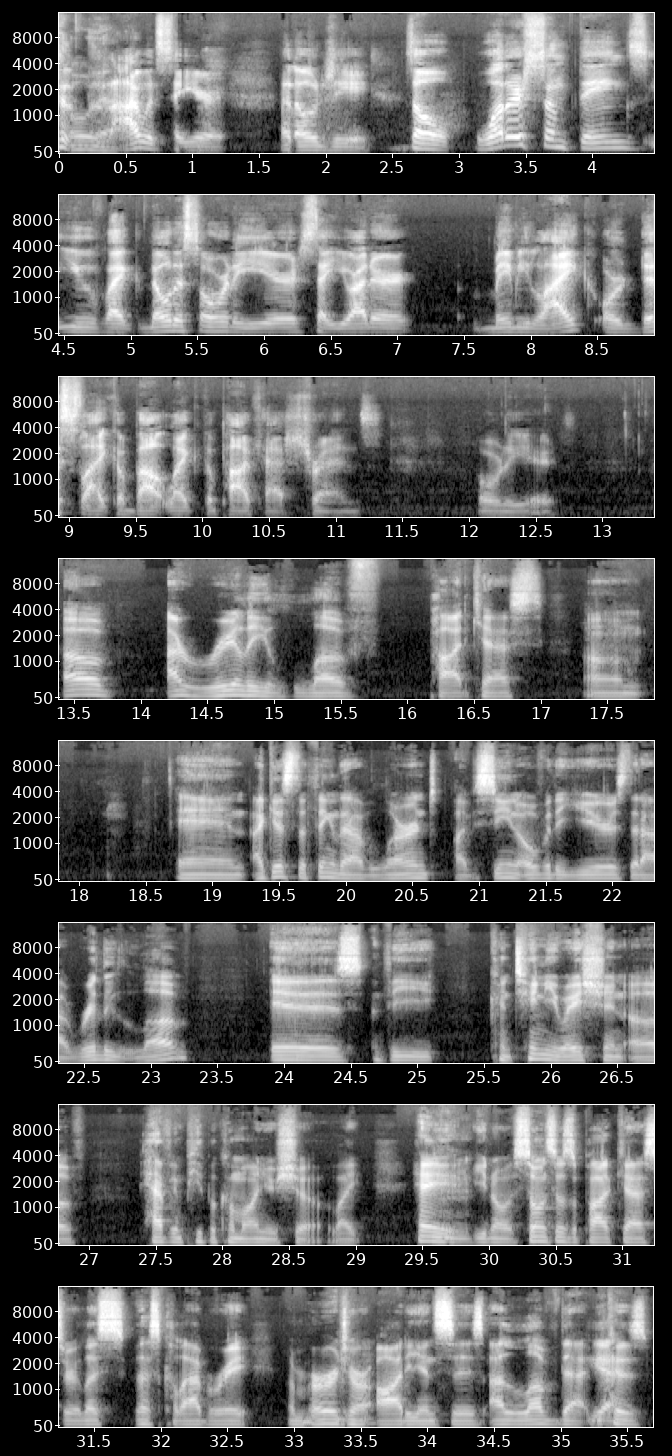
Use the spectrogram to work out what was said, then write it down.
Oh, yeah. I would say you're an OG. So what are some things you've like noticed over the years that you either maybe like or dislike about like the podcast trends over the years? Uh, I really love podcasts. Um, and I guess the thing that I've learned, I've seen over the years that I really love is the continuation of having people come on your show. Like, hey, Mm. you know, so and so's a podcaster. Let's let's collaborate, emerge our audiences. I love that Yeah. because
